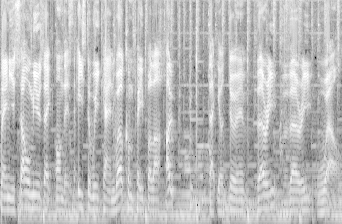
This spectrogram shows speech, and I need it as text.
playing you soul music on this Easter weekend. Welcome, people. I hope that you're doing very, very well.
